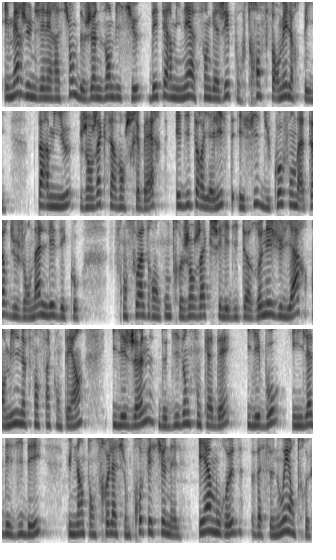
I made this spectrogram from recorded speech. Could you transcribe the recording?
émerge une génération de jeunes ambitieux, déterminés à s'engager pour transformer leur pays. Parmi eux, Jean-Jacques Servan-Schreiber, éditorialiste et fils du cofondateur du journal Les Échos. Françoise rencontre Jean-Jacques chez l'éditeur René Julliard en 1951. Il est jeune, de 10 ans son cadet, il est beau et il a des idées. Une intense relation professionnelle et amoureuse va se nouer entre eux.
